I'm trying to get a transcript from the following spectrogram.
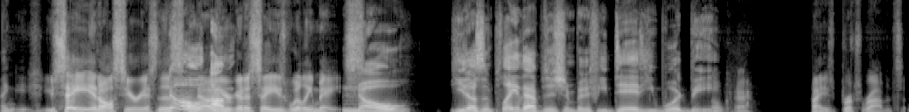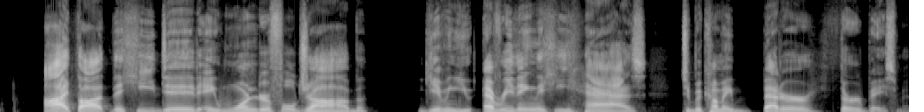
you say in all seriousness, No, now I'm- you're going to say he's Willie Mays. no, he doesn't play that position. But if he did, he would be. Okay, fine. He's Brooks Robinson. I thought that he did a wonderful job giving you everything that he has to become a better third baseman.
